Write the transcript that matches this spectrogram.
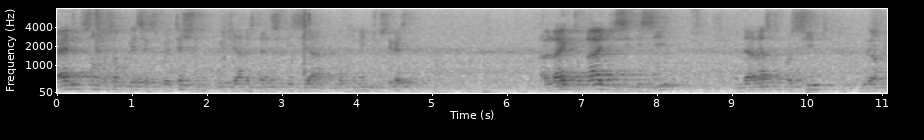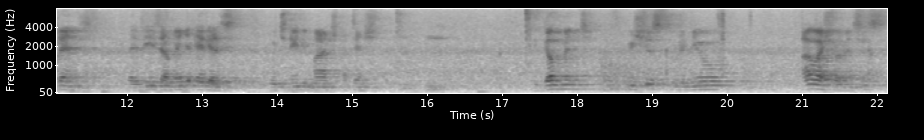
and some of some gas exploitation, which I understand CDC are looking into seriously. I'd like to urge CDC and and the others to proceed with our plans. Uh, these are major areas which need much attention. The government wishes to renew our assurances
